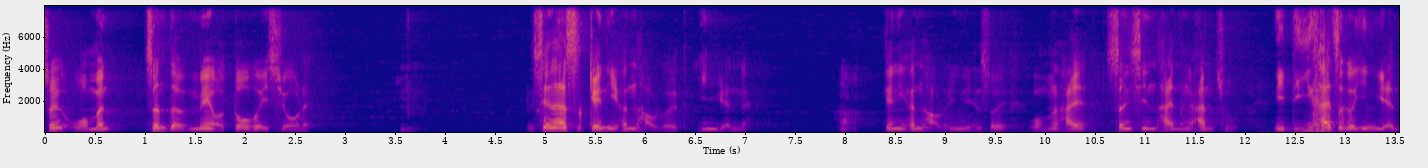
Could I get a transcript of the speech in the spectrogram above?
所以我们真的没有多会修嘞。嗯现在是给你很好的因缘的，啊，给你很好的因缘，所以我们还身心还能安住。你离开这个因缘，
